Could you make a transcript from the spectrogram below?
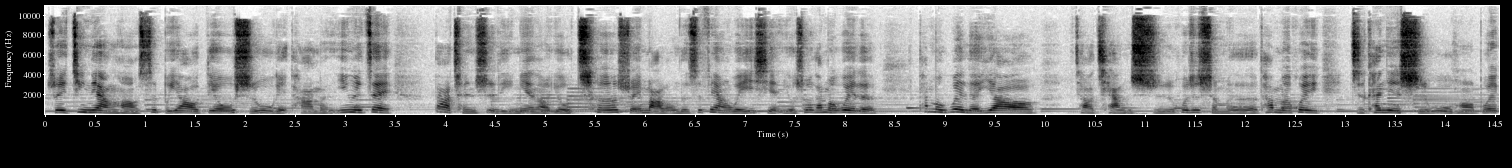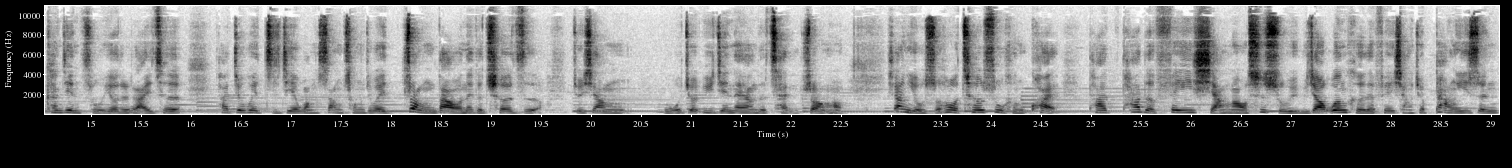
所以尽量哈是不要丢食物给他们，因为在。大城市里面哦，有车水马龙的是非常危险。有时候他们为了，他们为了要抢抢食或是什么的，他们会只看见食物哈，不会看见左右的来车，他就会直接往上冲，就会撞到那个车子。就像我就遇见那样的惨状哈。像有时候车速很快，它它的飞翔哦是属于比较温和的飞翔，就砰一声。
